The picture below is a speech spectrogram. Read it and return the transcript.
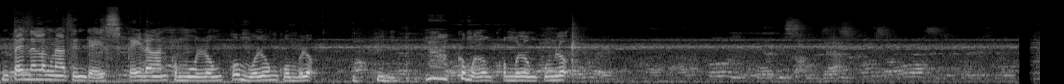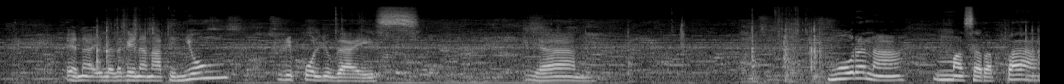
Hintayin na lang natin guys. Kailangan kumulong, kumulong, kumulo. kumulong, kumulong, kumulo. Ayan na, ilalagay na natin yung repolyo guys. Ayan. Mura na, masarap pa.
